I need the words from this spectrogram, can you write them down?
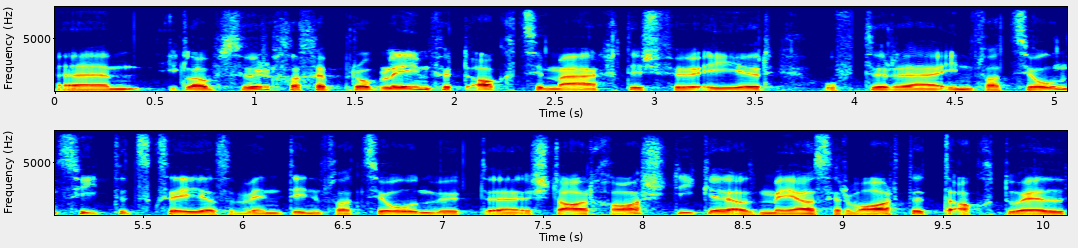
Ähm, ich glaube, das wirkliche Problem für die Aktienmärkte ist für eher auf der äh, Inflationsseite zu sehen. Also wenn die Inflation wird, äh, stark ansteigen, also mehr als erwartet aktuell,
